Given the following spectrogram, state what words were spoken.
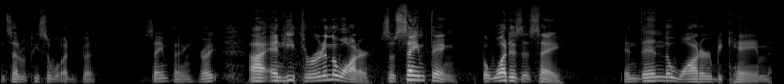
instead of a piece of wood, but same thing, right? Uh, and he threw it in the water. So same thing. But what does it say? And then the water became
